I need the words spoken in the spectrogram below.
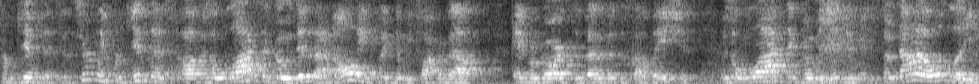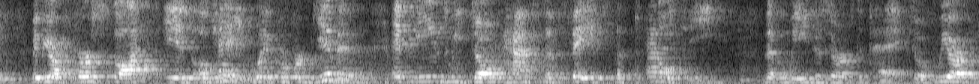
Forgiveness, and certainly forgiveness. Uh, there's a lot that goes into that, and all these things that we talk about in regards to the benefits of salvation. There's a lot that goes into it. So not only maybe our first thoughts is okay, if we're forgiven, it means we don't have to face the penalty that we deserve to pay. So if we are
